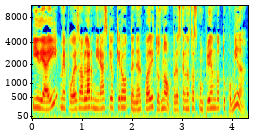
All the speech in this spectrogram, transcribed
y de ahí me puedes hablar, mira, es que yo quiero tener cuadritos. No, pero es que no estás cumpliendo tu comida.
